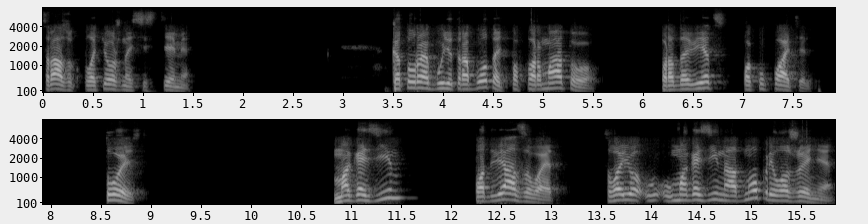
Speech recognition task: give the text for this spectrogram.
сразу к платежной системе, которое будет работать по формату продавец-покупатель. То есть магазин подвязывает свое, у, у магазина одно приложение,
